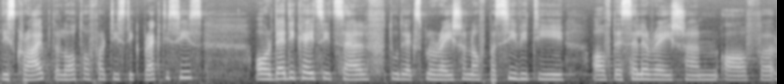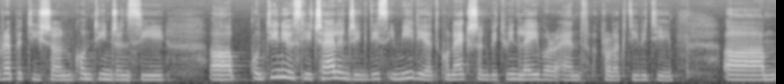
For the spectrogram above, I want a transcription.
describe a lot of artistic practices, or dedicates itself to the exploration of passivity, of deceleration, of uh, repetition, contingency, uh, continuously challenging this immediate connection between labor and productivity um,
